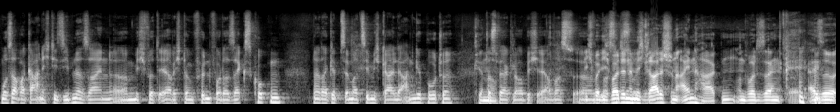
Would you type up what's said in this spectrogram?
Muss aber gar nicht die 7er sein. Ähm, ich würde eher Richtung 5 oder 6 gucken. Ne, da gibt es immer ziemlich geile Angebote. Genau. Das wäre, glaube ich, eher was. Ähm, ich, was ich wollte ich nämlich so gerade schon einhaken und wollte sagen, äh, also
